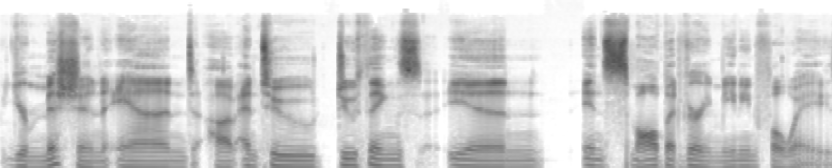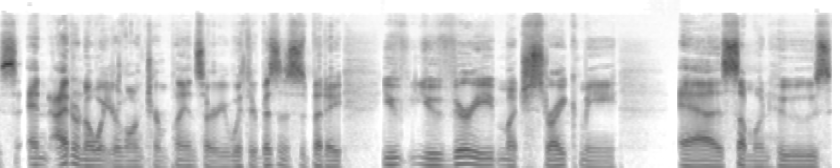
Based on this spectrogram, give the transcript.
your mission and uh, and to do things in in small but very meaningful ways. And I don't know what your long term plans are with your businesses, but I, you you very much strike me as someone who's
